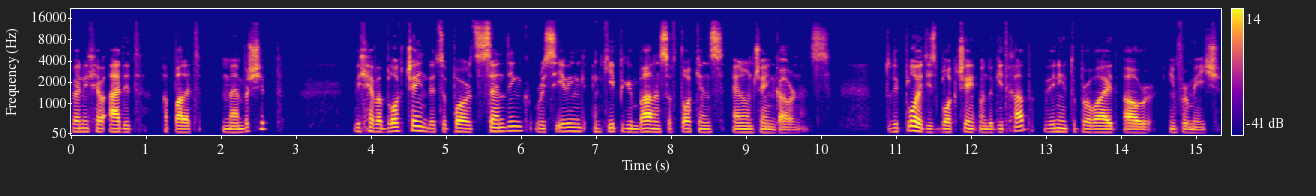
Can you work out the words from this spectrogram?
when we have added a pallet membership, we have a blockchain that supports sending, receiving, and keeping a balance of tokens and on-chain governance. To deploy this blockchain on the GitHub, we need to provide our information.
